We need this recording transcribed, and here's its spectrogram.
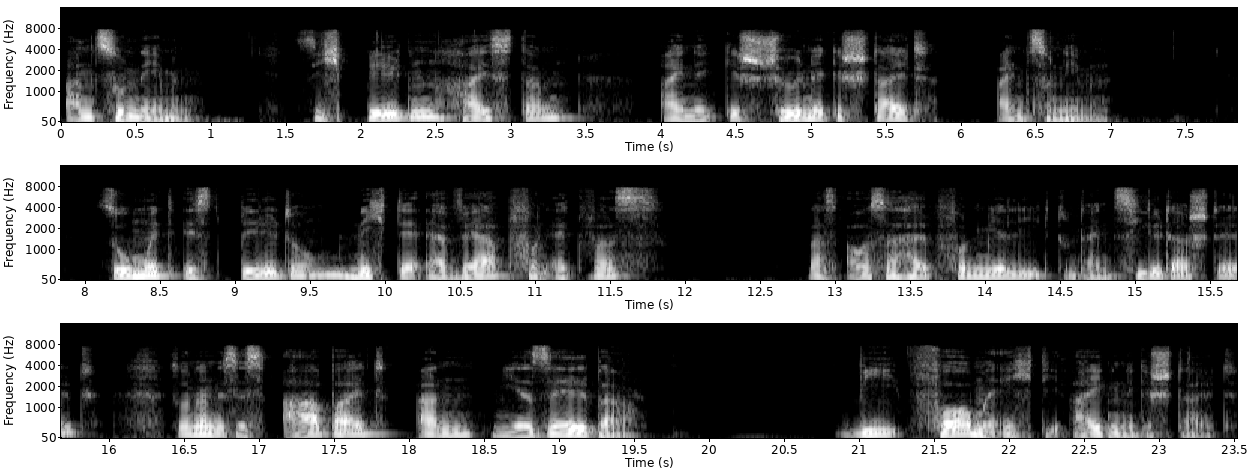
anzunehmen. Sich bilden heißt dann, eine schöne Gestalt einzunehmen. Somit ist Bildung nicht der Erwerb von etwas, was außerhalb von mir liegt und ein Ziel darstellt, sondern es ist Arbeit an mir selber. Wie forme ich die eigene Gestalt?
